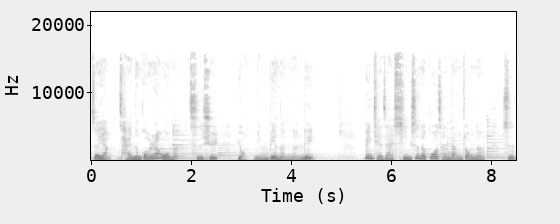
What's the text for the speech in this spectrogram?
这样才能够让我们持续有明辨的能力，并且在行事的过程当中呢，是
